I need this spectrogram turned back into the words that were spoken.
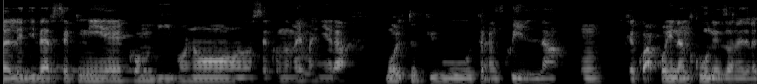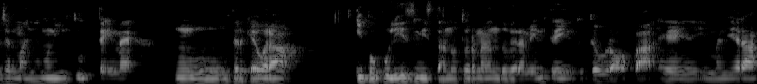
eh, le diverse etnie convivono, secondo me, in maniera molto più tranquilla mm, che qua. Poi in alcune zone della Germania, non in tutte, ahimè, mm, perché ora i populismi stanno tornando veramente in tutta Europa eh, in maniera,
